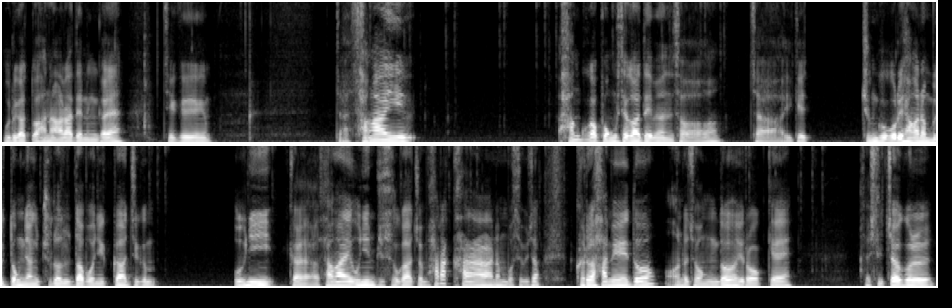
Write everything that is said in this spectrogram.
우리가 또 하나 알아야 되는 게 지금 자 상하이 항구가 봉쇄가 되면서 자 이게 중국으로 향하는 물동량이 줄어들다 보니까 지금 운이 그러니까 상하이 운임 지수가 좀 하락하는 모습이죠. 그러함에도 어느 정도 이렇게 실적을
